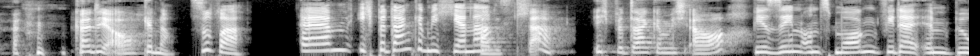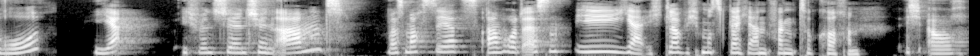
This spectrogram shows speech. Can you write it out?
könnt ihr auch. Genau. Super. Ähm, ich bedanke mich, Jana. Alles klar. Ich bedanke mich auch. Wir sehen uns morgen wieder im Büro. Ja, ich wünsche dir einen schönen Abend. Was machst du jetzt? Abendbrot essen? Ja, ich glaube, ich muss gleich anfangen zu kochen. Ich auch.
